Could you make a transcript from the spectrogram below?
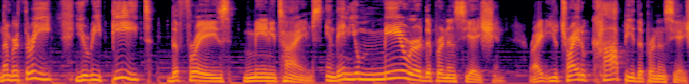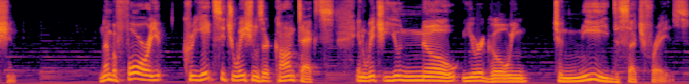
Number three, you repeat the phrase many times and then you mirror the pronunciation, right? You try to copy the pronunciation. Number four, you create situations or contexts in which you know you're going to need such phrase.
